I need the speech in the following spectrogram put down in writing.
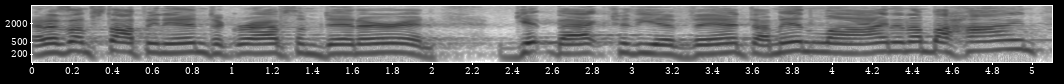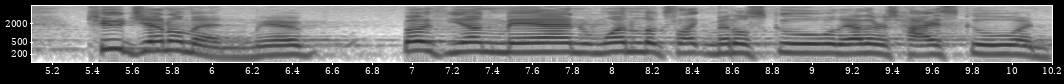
And as I'm stopping in to grab some dinner and get back to the event, I'm in line and I'm behind two gentlemen, you know, both young men. One looks like middle school, the other is high school, and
